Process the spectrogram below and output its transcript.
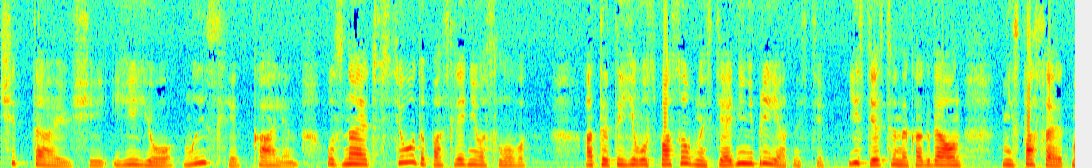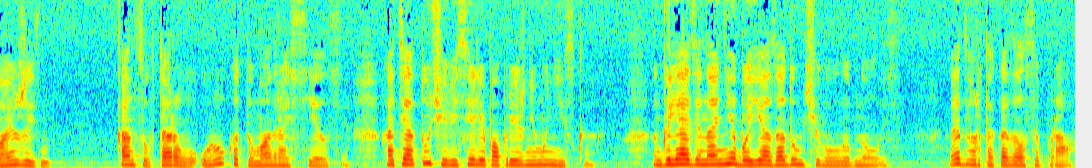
читающий ее мысли Калин узнает все до последнего слова. От этой его способности одни неприятности. Естественно, когда он не спасает мою жизнь. К концу второго урока туман рассеялся, хотя тучи висели по-прежнему низко. Глядя на небо, я задумчиво улыбнулась. Эдвард оказался прав.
